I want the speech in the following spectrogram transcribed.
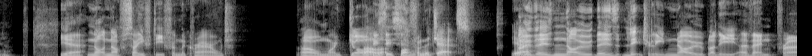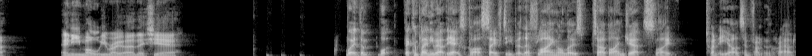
Yeah, Yeah. not enough safety from the crowd. Oh my god! Well, is this what from the jets? Oh, Yeah, there's no, there's literally no bloody event for any multi-rotor this year. Wait, the, what? They're complaining about the X class safety, but they're flying all those turbine jets like twenty yards in front of the crowd.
